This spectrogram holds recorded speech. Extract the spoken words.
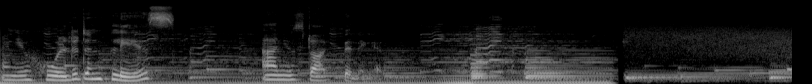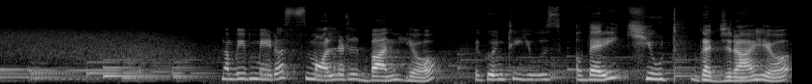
And you hold it in place and you start pinning it. Now we've made a small little bun here we're going to use a very cute gajra here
